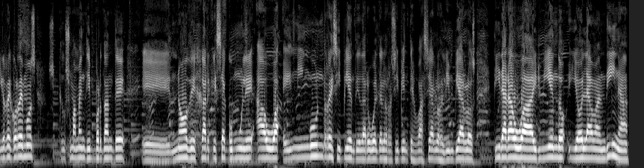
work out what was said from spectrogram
y recordemos que es sumamente importante eh, no dejar que se acumule agua en ningún recipiente, dar vuelta a los recipientes, vaciarlos, limpiarlos, tirar agua hirviendo y o lavandina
